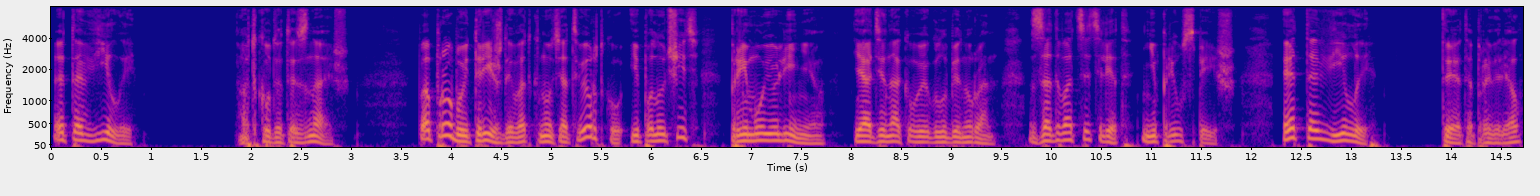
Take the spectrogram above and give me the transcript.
Это вилы». «Откуда ты знаешь?» Попробуй трижды воткнуть отвертку и получить прямую линию я одинаковую глубину ран. За 20 лет не преуспеешь. Это вилы. Ты это проверял?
